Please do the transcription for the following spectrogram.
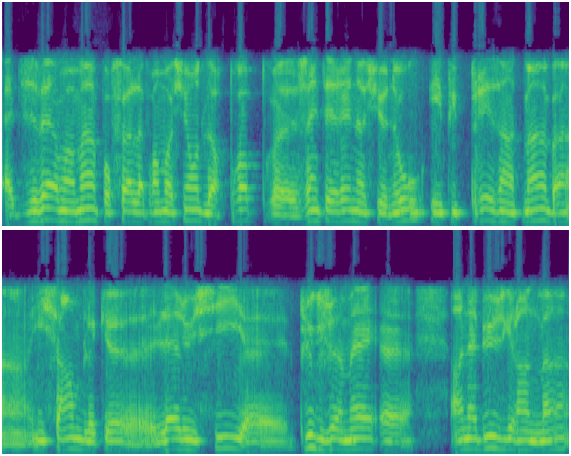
à divers moments pour faire la promotion de leurs propres intérêts nationaux. Et puis présentement, ben, il semble que la Russie, plus que jamais, en abuse grandement.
